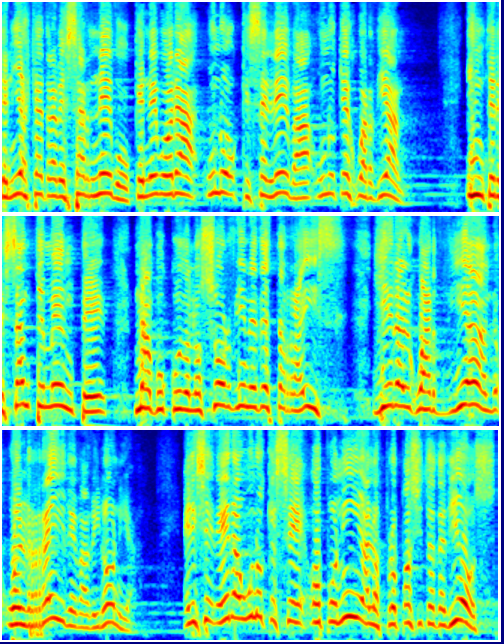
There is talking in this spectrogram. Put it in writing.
Tenías que atravesar Nebo, que Nebo era uno que se eleva, uno que es guardián. Interesantemente, Nabucodonosor viene de esta raíz y era el guardián o el rey de Babilonia. Es decir, era uno que se oponía a los propósitos de Dios.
